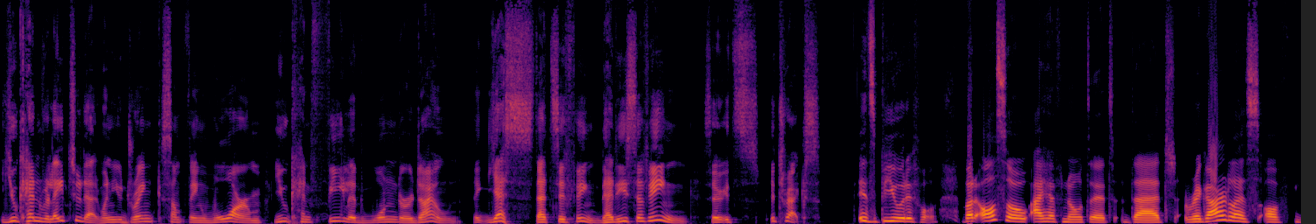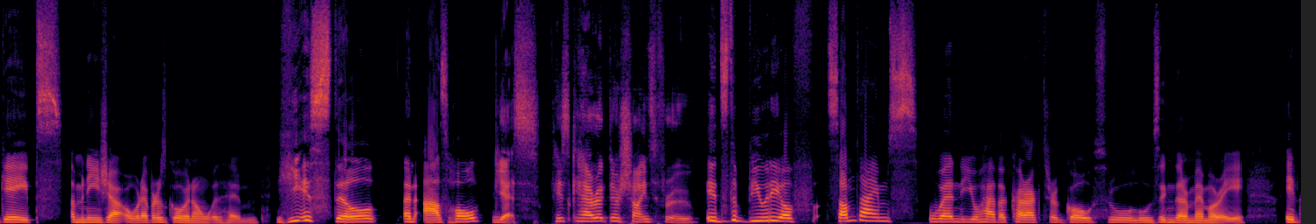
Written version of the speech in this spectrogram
you can relate to that when you drink something warm, you can feel it wander down. Like yes, that's a thing. That is a thing. So it's it tracks. It's beautiful. But also, I have noted that regardless of Gabe's amnesia or whatever is going on with him, he is still an asshole. Yes, his character shines through. It's the beauty of sometimes when you have a character go through losing their memory, it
